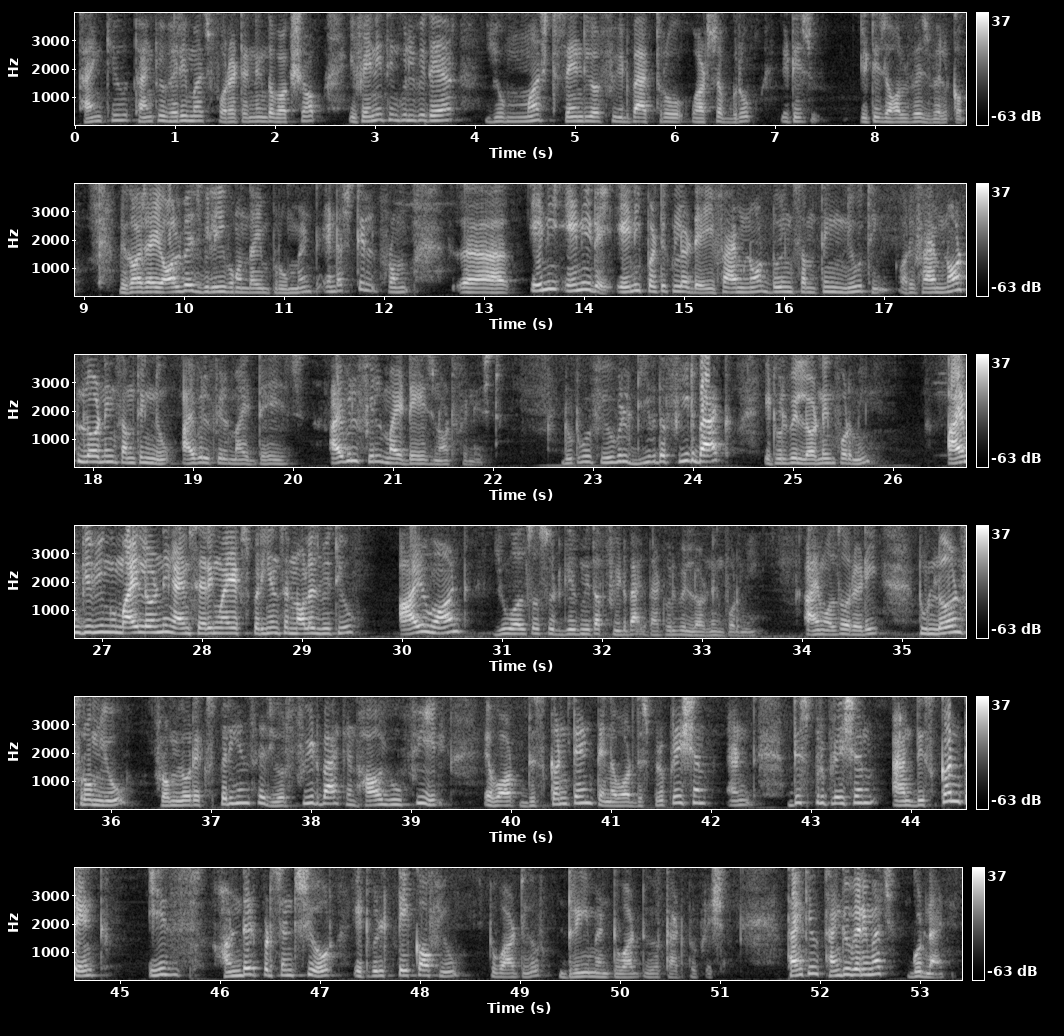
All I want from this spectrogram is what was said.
Thank you. Thank you very much for attending the workshop. If anything will be there you must send your feedback through whatsapp group. It is it is always welcome. Because i always believe on the improvement and still from uh, any any day any particular day if i am not doing something new thing or if i am not learning something new i will feel my days i will feel my day is not finished. Due to if you will give the feedback it will be learning for me. I am giving you my learning. I am sharing my experience and knowledge with you. I want you also should give me the feedback that will be learning for me. I am also ready to learn from you from your experiences, your feedback and how you feel about this content and about this preparation. And this preparation and this content is 100% sure it will take off you toward your dream and toward your CAT preparation. Thank you. Thank you very much. Good night.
